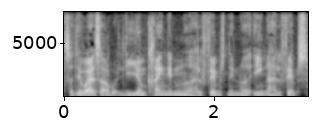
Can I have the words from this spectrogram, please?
Så det var altså lige omkring 1990-1991.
